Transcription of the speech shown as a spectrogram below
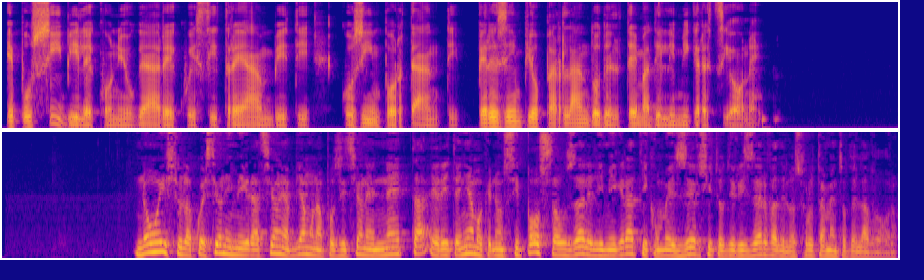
È possibile coniugare questi tre ambiti così importanti, per esempio parlando del tema dell'immigrazione? Noi sulla questione immigrazione abbiamo una posizione netta e riteniamo che non si possa usare gli immigrati come esercito di riserva dello sfruttamento del lavoro.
